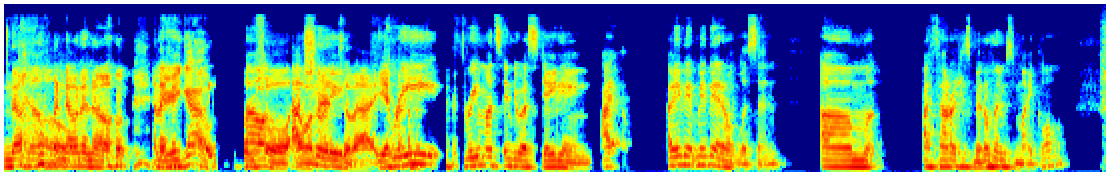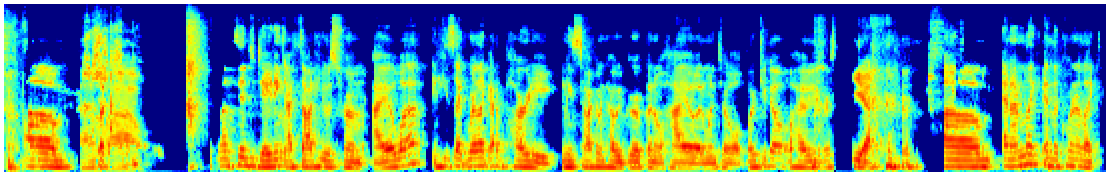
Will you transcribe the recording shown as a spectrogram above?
No, No. no, no, no. And There I you go. that's Well, actually, to that. Yeah. three three months into us dating, I, I maybe maybe I don't listen. Um, I found out his middle name's Michael. Um, Oh, but wow. Months into dating, I thought he was from Iowa, and he's like, we're like at a party, and he's talking about how he grew up in Ohio and went to where'd you go? Ohio University. Yeah. Um, and I'm like in the corner, like,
